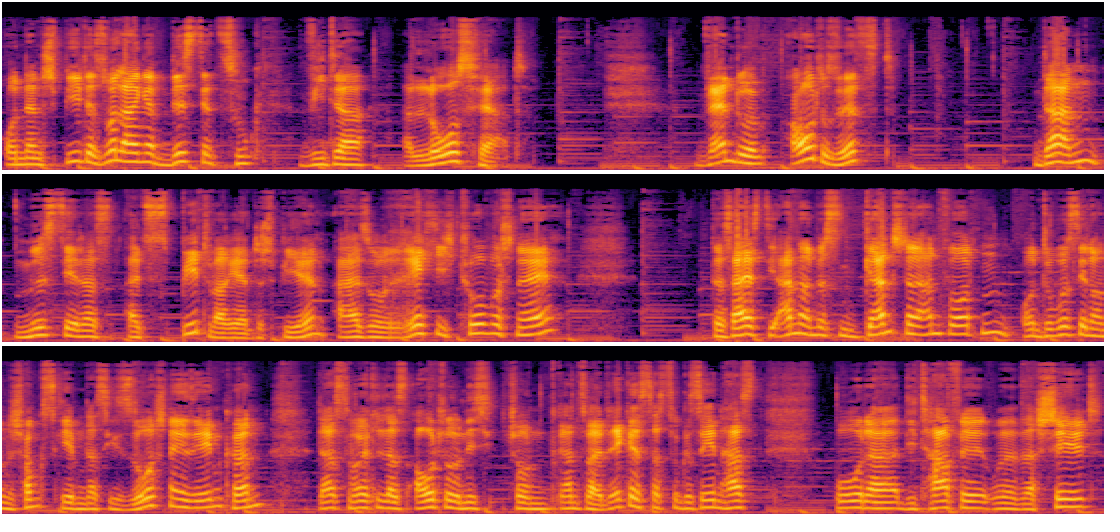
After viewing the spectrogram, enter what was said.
Und dann spielt er so lange, bis der Zug wieder losfährt. Wenn du im Auto sitzt, dann müsst ihr das als Speed-Variante spielen, also richtig turboschnell das heißt, die anderen müssen ganz schnell antworten und du musst dir noch eine Chance geben, dass sie so schnell sehen können, dass heute das Auto nicht schon ganz weit weg ist, das du gesehen hast, oder die Tafel oder das Schild.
